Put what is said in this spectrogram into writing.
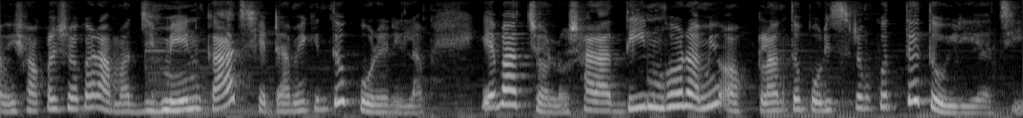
আমি সকাল সকাল আমার যে মেন কাজ, সেটা আমি কিন্তু করে নিলাম। এবার চলো, সারা দিনভর আমি অক্লান্ত পরিশ্রম করতে তৈরি আছি।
